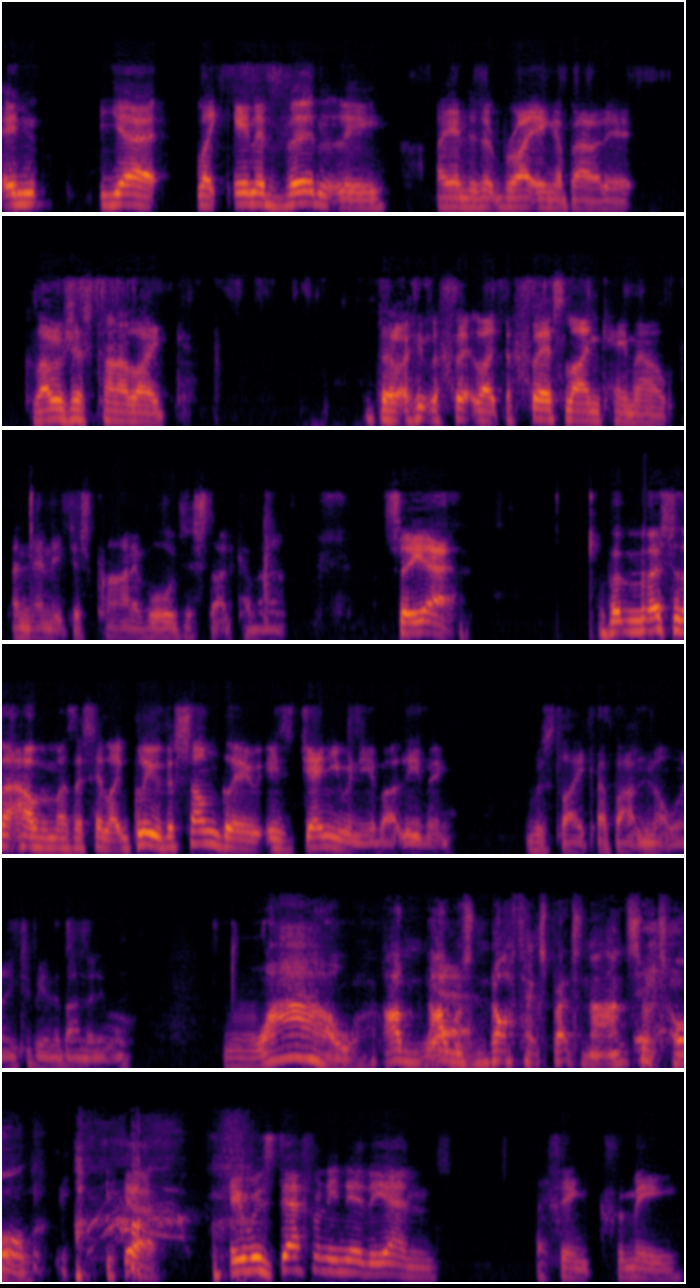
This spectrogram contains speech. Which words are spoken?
in yeah, like inadvertently, I ended up writing about it because I was just kind of like, the, I think the like the first line came out, and then it just kind of all just started coming out. So yeah, but most of that album, as I say, like Glue, the song Glue is genuinely about leaving. Was like about not wanting to be in the band anymore. Wow, I'm, I was not expecting that answer at all. yeah, it was definitely near the end. I think for me,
